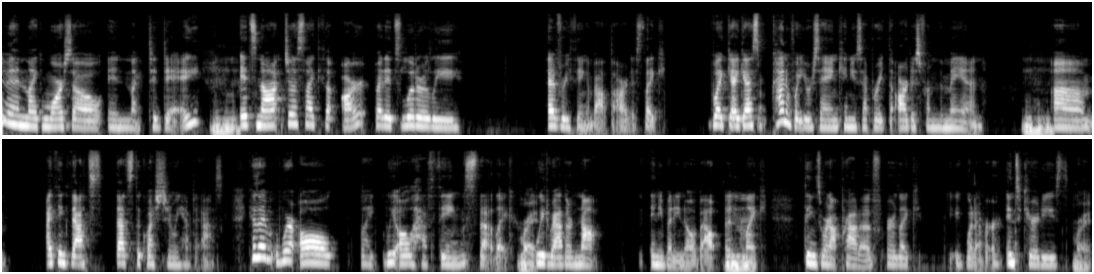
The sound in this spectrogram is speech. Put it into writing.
even like more so in like today hmm it's not just like the art, but it's literally everything about the artist. Like like I guess kind of what you were saying, can you separate the artist from the man? hmm Um I think that's that's the question we have to ask. Cuz we're all like we all have things that like Right. we'd rather not anybody know about and Mhm. like things we're not proud of or like whatever insecurities right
